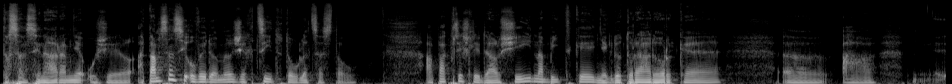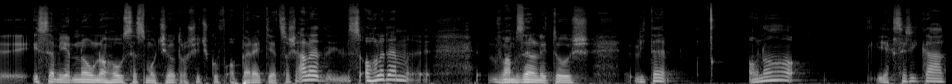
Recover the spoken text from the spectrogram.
to jsem si náramně užil. A tam jsem si uvědomil, že chci jít touhle cestou. A pak přišly další nabídky, někdo to rád horké, a jsem jednou nohou se smočil trošičku v operetě, což ale s ohledem v Mamzel Nituš, víte, ono, jak se říká,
